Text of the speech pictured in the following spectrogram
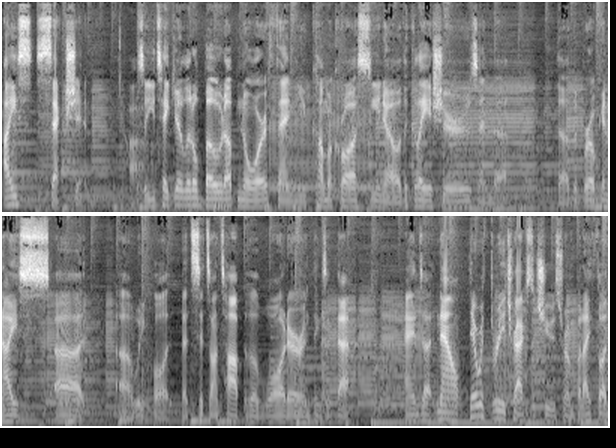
ice section. Ah. So you take your little boat up north and you come across, you know, the glaciers and the the, the broken ice. Uh, uh, what do you call it? That sits on top of the water and things like that. And uh, now there were three tracks to choose from, but I thought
